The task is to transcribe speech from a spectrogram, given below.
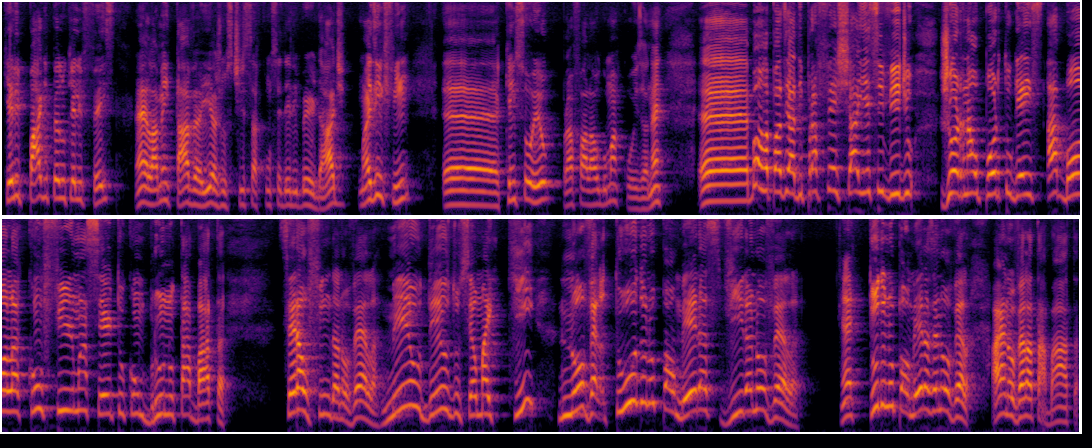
que ele pague pelo que ele fez. É lamentável aí a justiça conceder liberdade, mas enfim, é, quem sou eu para falar alguma coisa, né? É, bom, rapaziada, e para fechar aí esse vídeo, Jornal Português, a bola confirma acerto com Bruno Tabata. Será o fim da novela? Meu Deus do céu, mas que novela! Tudo no Palmeiras vira novela. É, tudo no Palmeiras é novela. Aí a novela Tabata,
